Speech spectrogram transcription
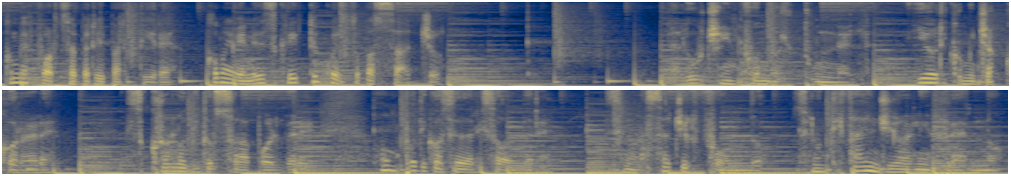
come forza per ripartire, come viene descritto in questo passaggio. La luce in fondo al tunnel, io ricomincio a correre, scrollo di dosso la polvere, ho un po' di cose da risolvere. Se non assaggi il fondo, se non ti fai un giro all'inferno,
